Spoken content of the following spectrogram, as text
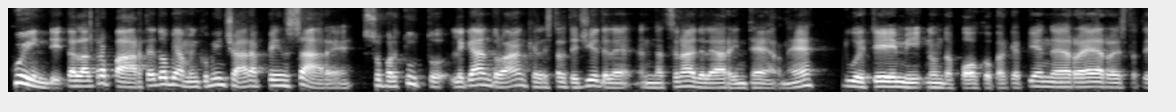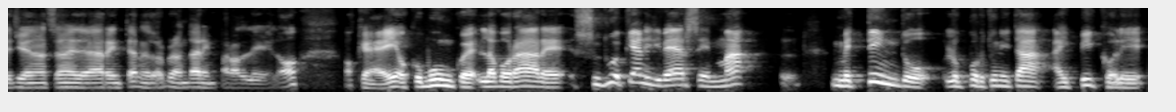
Quindi, dall'altra parte, dobbiamo incominciare a pensare, soprattutto legandolo anche alle strategie delle, nazionali delle aree interne, due temi non da poco, perché PNRR e strategie nazionali delle aree interne dovrebbero andare in parallelo, ok? O comunque lavorare su due piani diversi, ma mettendo l'opportunità ai piccoli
